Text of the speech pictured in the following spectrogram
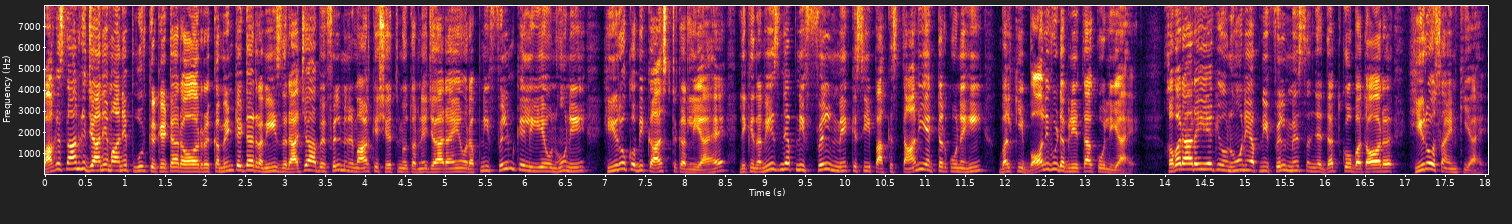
पाकिस्तान के जाने माने पूर्व क्रिकेटर और कमेंटेटर रमीज राजा अब फ़िल्म निर्माण के क्षेत्र में उतरने जा रहे हैं और अपनी फ़िल्म के लिए उन्होंने हीरो को भी कास्ट कर लिया है। लेकिन रमीज ने अपनी फ़िल्म में किसी पाकिस्तानी एक्टर को नहीं, बल्कि बॉलीवुड अभिनेता को लिया है। खबर आ रही है कि उन्होंने अपनी फ़िल्म में संजय दत्त को बतौर हीरो साइन किया है।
